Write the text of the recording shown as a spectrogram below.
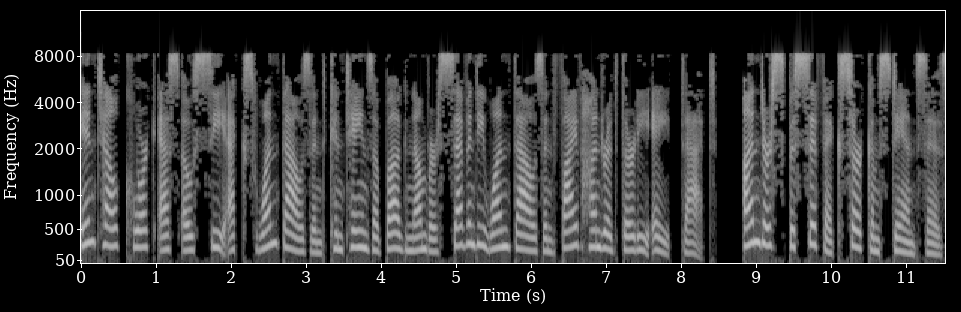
Intel Quark SoC X1000 contains a bug number 71538 that, under specific circumstances,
